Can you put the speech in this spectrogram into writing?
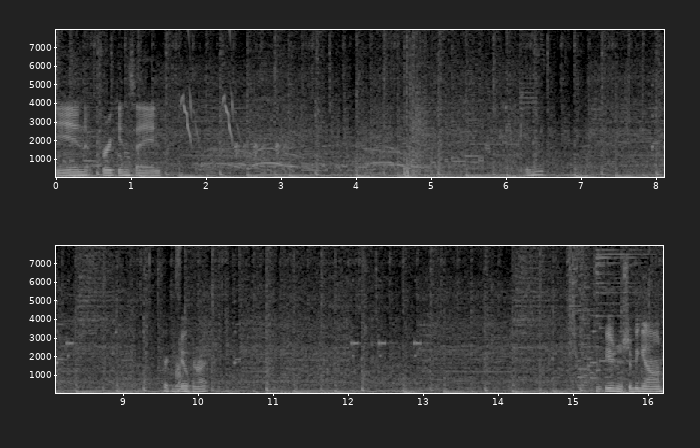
in freaking insane. Freaking joking, right? Confusion should be gone.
